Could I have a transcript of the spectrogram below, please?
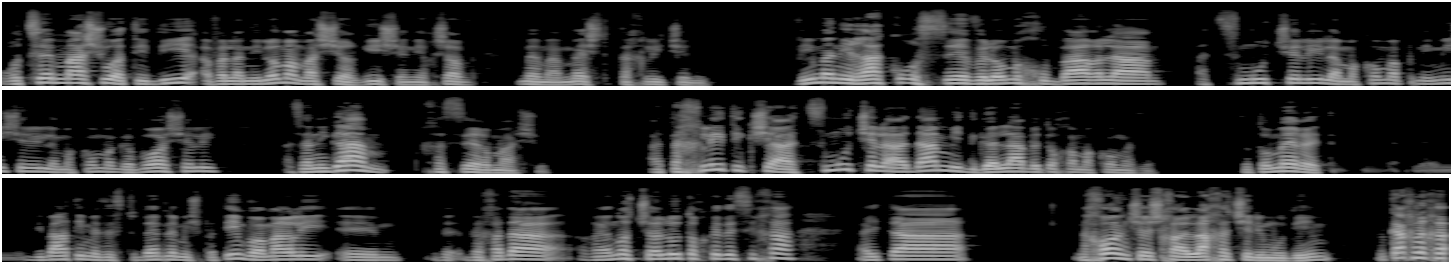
רוצה משהו עתידי, אבל אני לא ממש ארגיש שאני עכשיו מממש את התכלית שלי. ואם אני רק עושה ולא מחובר לעצמות שלי, למקום הפנימי שלי, למקום הגבוה שלי, אז אני גם חסר משהו. התכלית היא כשהעצמות של האדם מתגלה בתוך המקום הזה. זאת אומרת, דיברתי עם איזה סטודנט למשפטים והוא אמר לי, אמ, ואחד הרעיונות שעלו תוך כדי שיחה הייתה, נכון שיש לך לחץ של לימודים, וקח לך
